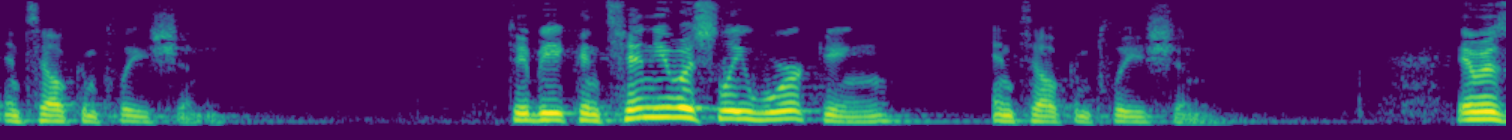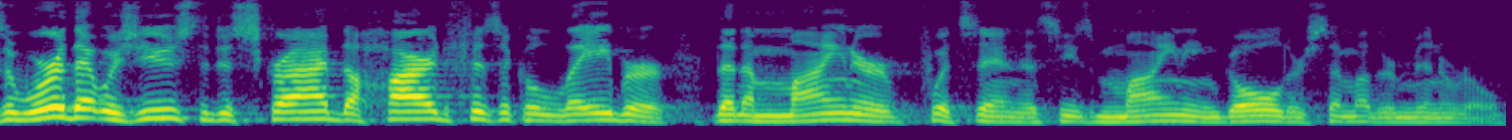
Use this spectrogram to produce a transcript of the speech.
until completion. To be continuously working until completion. It was a word that was used to describe the hard physical labor that a miner puts in as he's mining gold or some other mineral.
